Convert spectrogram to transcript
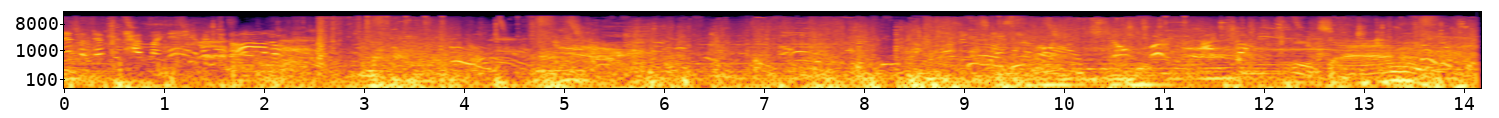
This objective has my name written all over it. Oh. Heroes never die. Don't worry, I've got you. Time.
